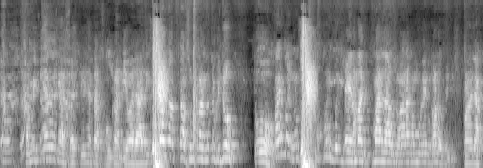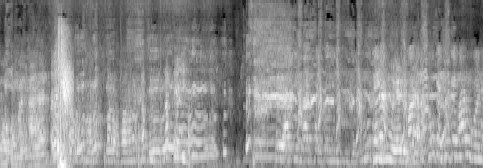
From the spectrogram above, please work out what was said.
તો તમે ક્યારે કે બસ સ્ટેશન તાર છોકરાને લેવા જાતી તાર- તાર- તાર નતું કીધું તો ભાઈબંધનું ભાઈબંધ. એ રમાજ મારે જાવ છું મારા કામ રહીને ઘણો થઈ ગઈ પણ કો કો માર હા નથી નથી મારું મને.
